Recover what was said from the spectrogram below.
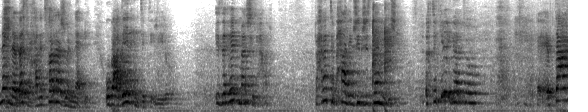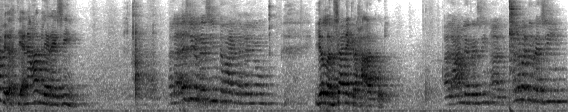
نحن بس رح نتفرج وننقي وبعدين أنت بتقلي له. إذا هيك ماشي الحال. رح رتب حالي وجيب جزداني وجي أختي كيف إيه، بتعرفي أختي أنا عاملة ريجيم. هلا أجي الرجيم تبعك لهاليوم يلا مشانك رح آكل. قال عاملة الرجيم قال هلا بعد الرجيم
